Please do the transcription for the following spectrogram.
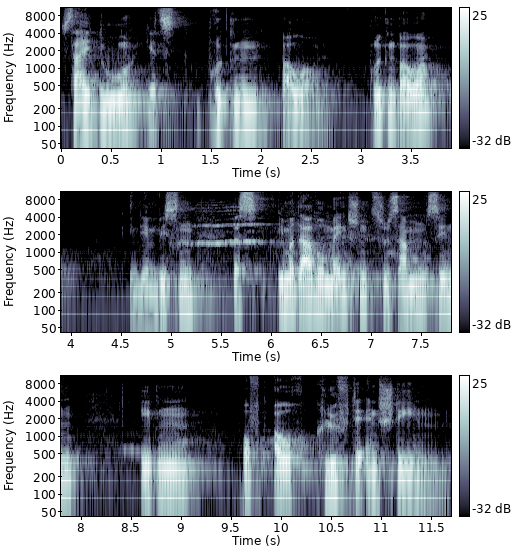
Sei du jetzt Brückenbauer. Brückenbauer in dem Wissen, dass immer da, wo Menschen zusammen sind, eben oft auch Klüfte entstehen,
